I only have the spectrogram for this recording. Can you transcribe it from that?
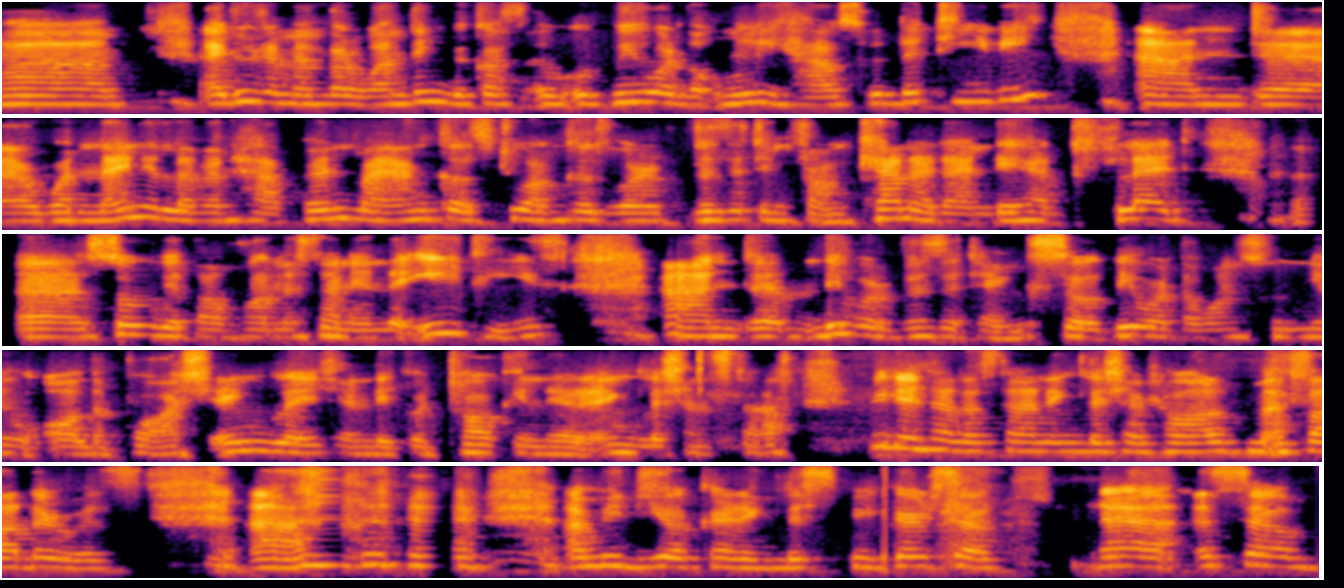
uh, I do remember one thing because uh, we were the only house with the TV. And uh, when 9 11 happened, my uncles, two uncles, were visiting from Canada and they had fled uh, Soviet Afghanistan in the 80s and um, they were visiting. So they were the ones who knew all the posh English and they could talk in their English and stuff. We didn't understand English at all. My father was uh, a mediocre English speaker. So, so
